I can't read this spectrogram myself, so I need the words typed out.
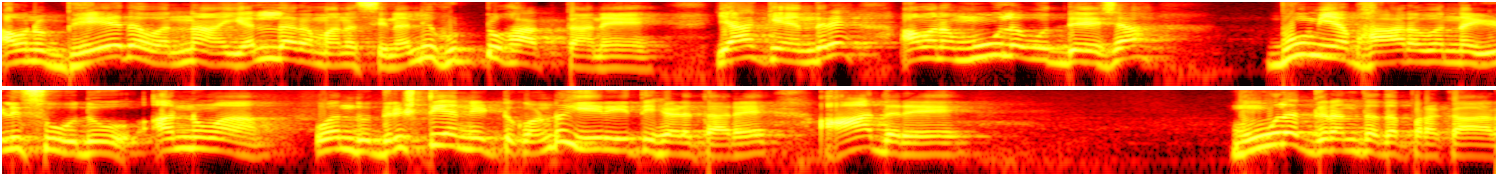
ಅವನು ಭೇದವನ್ನು ಎಲ್ಲರ ಮನಸ್ಸಿನಲ್ಲಿ ಹುಟ್ಟು ಹಾಕ್ತಾನೆ. ಯಾಕೆ ಅಂದರೆ ಅವನ ಮೂಲ ಉದ್ದೇಶ ಭೂಮಿಯ ಭಾರವನ್ನು ಇಳಿಸುವುದು ಅನ್ನುವ ಒಂದು ದೃಷ್ಟಿಯನ್ನಿಟ್ಟುಕೊಂಡು ಈ ರೀತಿ ಹೇಳ್ತಾರೆ. ಆದರೆ ಮೂಲ ಗ್ರಂಥದ ಪ್ರಕಾರ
